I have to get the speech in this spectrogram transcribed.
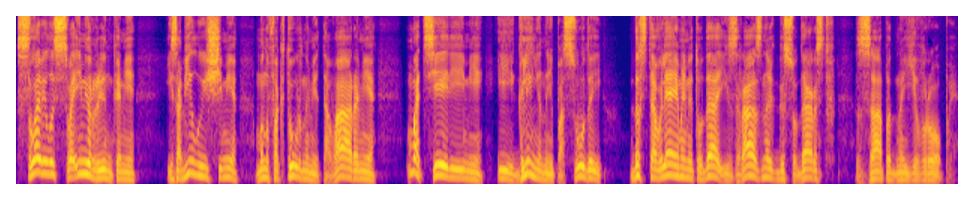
славилась своими рынками, изобилующими мануфактурными товарами, материями и глиняной посудой, доставляемыми туда из разных государств Западной Европы.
